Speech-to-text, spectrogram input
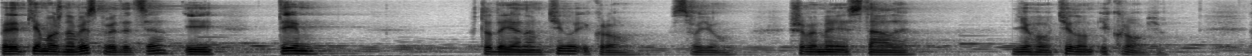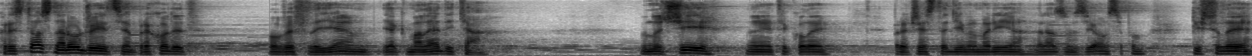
перед ким можна висповідатися, і тим, хто дає нам тіло і кров свою, щоб ми стали Його тілом і кров'ю. Христос народжується, приходить у Вифлеєм як мале дитя. Вночі, знаєте, коли пречиста Діва Марія разом з Йосипом пішли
